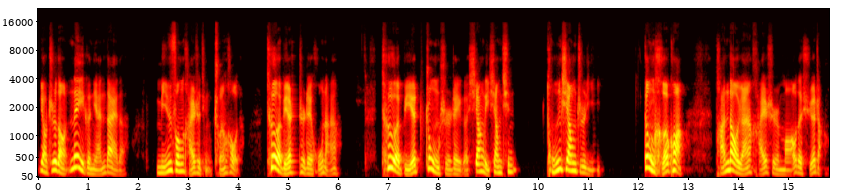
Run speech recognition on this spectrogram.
要知道那个年代的民风还是挺醇厚的，特别是这湖南啊，特别重视这个乡里乡亲、同乡之谊，更何况谭道源还是毛的学长，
